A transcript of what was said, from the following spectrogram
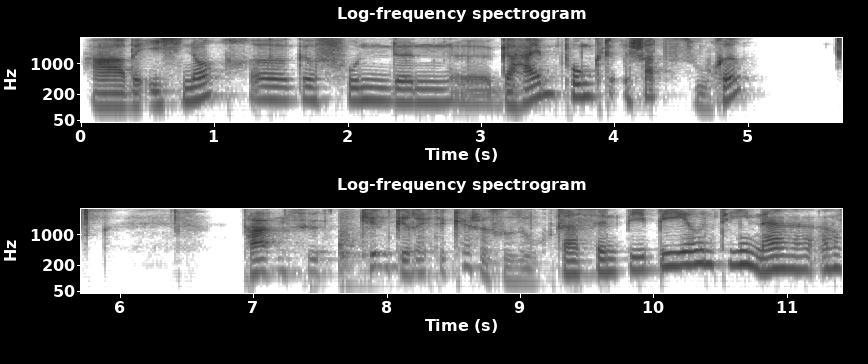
habe ich noch äh, gefunden äh, Geheimpunkt Schatzsuche. Paten für kindgerechte Caches gesucht. Das sind Bibi und Tina.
